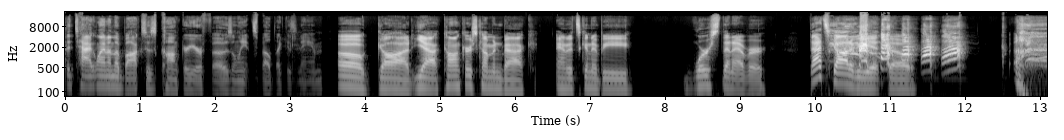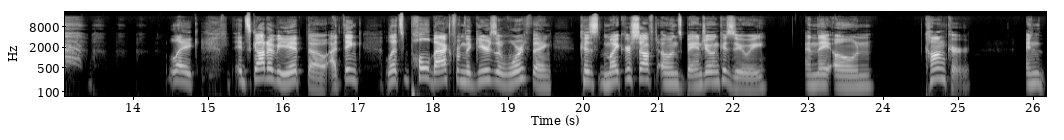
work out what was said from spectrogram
The tagline on the box is "Conquer your foes," only it's spelled like his name. Oh God, yeah, Conker's coming back, and it's gonna be worse than ever. That's gotta be it, though. like, it's gotta be it, though. I think let's pull back from the Gears of War thing, because Microsoft owns Banjo and Kazooie, and they own Conker. And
